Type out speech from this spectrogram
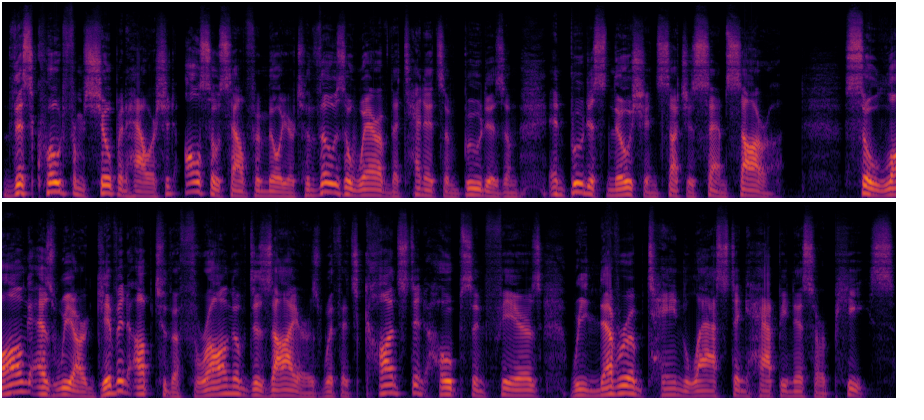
This quote from Schopenhauer should also sound familiar to those aware of the tenets of Buddhism and Buddhist notions such as samsara. So long as we are given up to the throng of desires with its constant hopes and fears, we never obtain lasting happiness or peace.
